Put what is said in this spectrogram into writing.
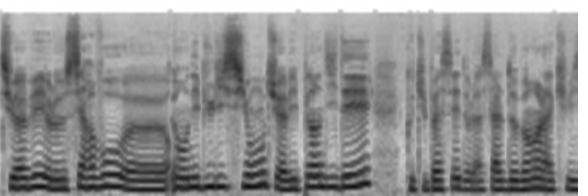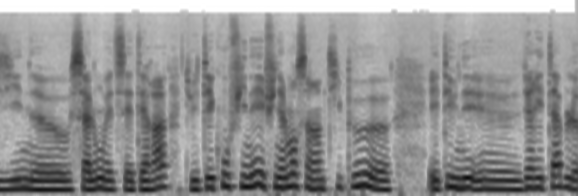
tu avais le cerveau en ébullition, tu avais plein d'idées, que tu passais de la salle de bain à la cuisine, au salon, etc. Tu étais confiné et finalement ça a un petit peu été une véritable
